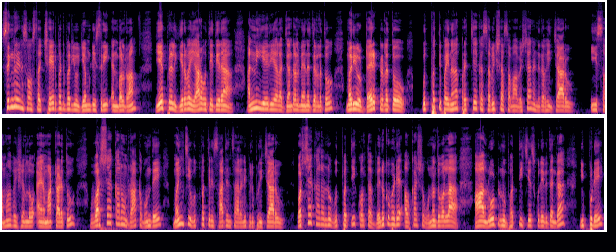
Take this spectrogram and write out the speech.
సింగరేణి సంస్థ చైర్మన్ మరియు MD Shri N Balaram April ఇరవై ఆరవ తేదీన అన్ని ఏరియాల జనరల్ మేనేజర్లతో మరియు డైరెక్టర్లతో ఉత్పత్తిపైన ప్రత్యేక సమీక్షా సమావేశాన్ని నిర్వహించారు. ఈ సమావేశంలో ఆయన మాట్లాడుతూ వర్షాకాలం రాకముందే మంచి ఉత్పత్తిని సాధించాలని పిలుపునిచ్చారు. వర్షాకాలంలో ఉత్పత్తి కొంత వెనుకబడే అవకాశం ఉన్నందువల్ల ఆ లోటును భర్తీ చేసుకునే విధంగా ఇప్పుడే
